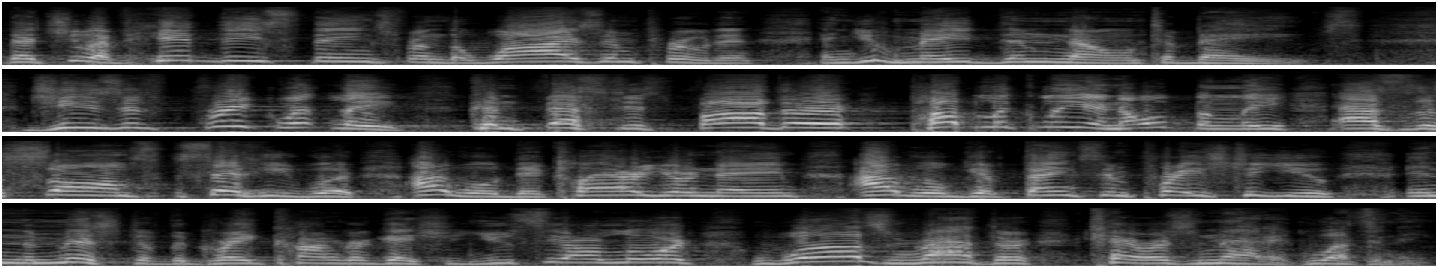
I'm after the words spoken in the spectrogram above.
that you have hid these things from the wise and prudent, and you've made them known to babes. Jesus frequently confessed his Father publicly and openly as the Psalms said he would. I will declare your name. I will give thanks and praise to you in the midst of the great congregation. You see, our Lord was rather charismatic, wasn't he?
